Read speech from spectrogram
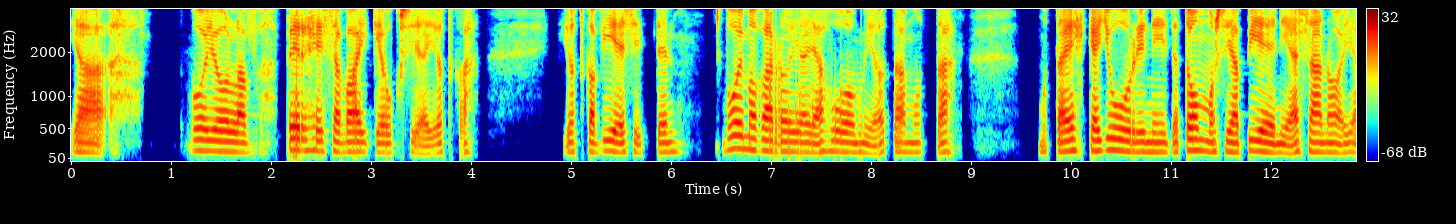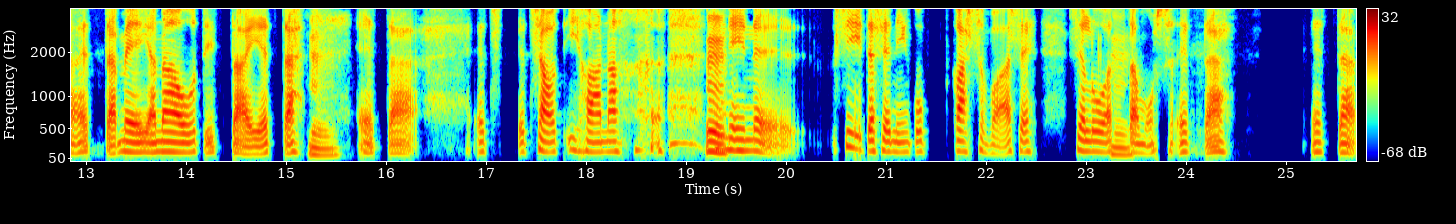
ja voi olla perheissä vaikeuksia, jotka, jotka vie sitten voimavaroja ja huomiota, mutta, mutta ehkä juuri niitä tuommoisia pieniä sanoja, että me ja nautit tai että, mm. että että et sä oot ihana, mm. niin eh, siitä se niin kuin kasvaa se, se mm. luottamus, mm. että, että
